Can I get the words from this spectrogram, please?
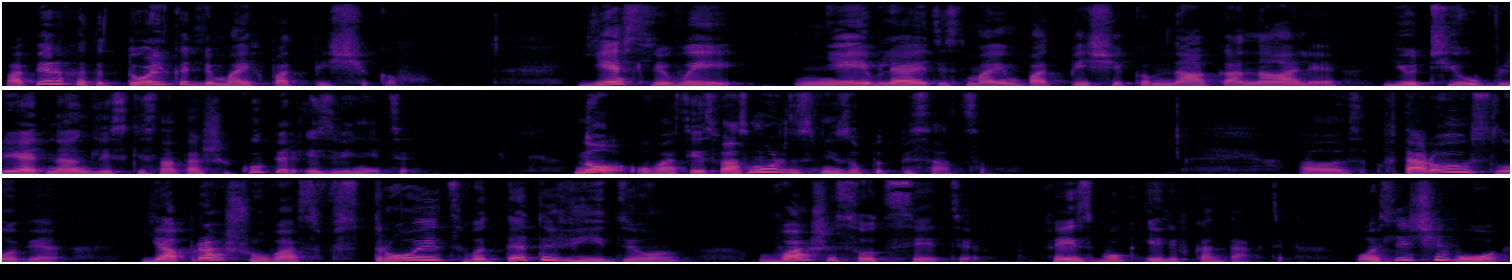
Во-первых, это только для моих подписчиков. Если вы не являетесь моим подписчиком на канале YouTube «Влиять на английский с Наташей Купер», извините, но у вас есть возможность внизу подписаться. Э, второе условие. Я прошу вас встроить вот это видео в ваши соцсети, Facebook или ВКонтакте. После чего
